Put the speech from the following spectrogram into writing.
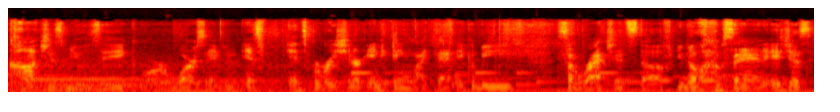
conscious music or words of inspiration or anything like that. It could be some ratchet stuff. You know what I'm saying? It's just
